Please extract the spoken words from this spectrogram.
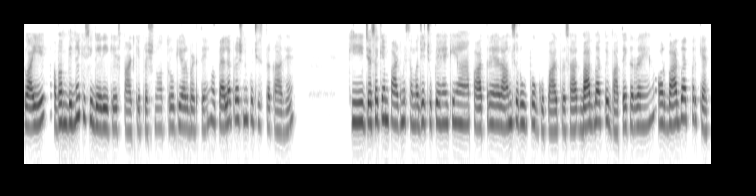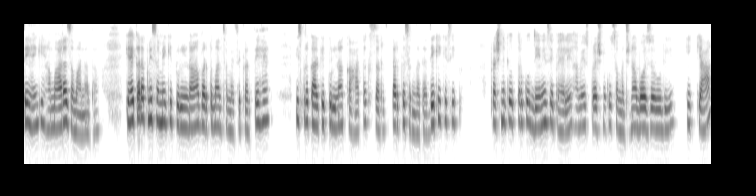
तो आइए, अब हम बिना किसी देरी के इस पाठ के प्रश्नोत्तरों की ओर बढ़ते हैं, और पहला प्रश्न कुछ इस प्रकार है। कि जैसा कि हम पाठ में समझ ही चुके हैं कि यहाँ पात्र है राम स्वरूप और गोपाल प्रसाद। बात बात पे बातें कर रहे हैं और बात बात पर कहते हैं कि हमारा ज़माना था। कहकर अपने समय की तुलना वर्तमान समय से करते हैं। इस प्रकार की तुलना कहाँ तक सर तर्क संगत है? देखिए, किसी प्रश्न के उत्तर को देने से पहले हमें उस प्रश्न को समझना बहुत ज़रूरी है कि क्या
